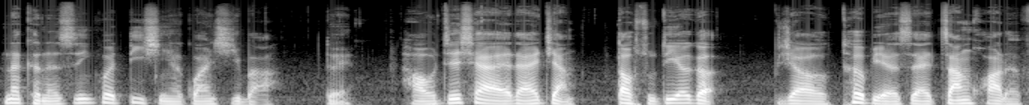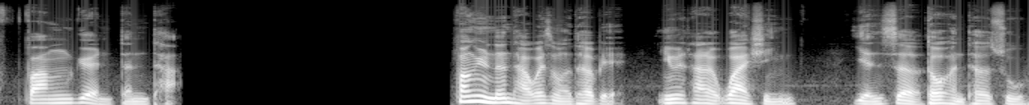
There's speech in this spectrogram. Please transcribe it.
那可能是因为地形的关系吧？”对，好，接下来来讲倒数第二个比较特别的是在彰化的方院灯塔。方院灯塔为什么特别？因为它的外形、颜色都很特殊。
